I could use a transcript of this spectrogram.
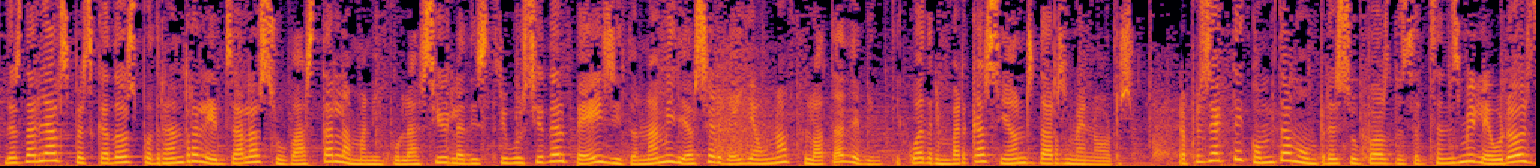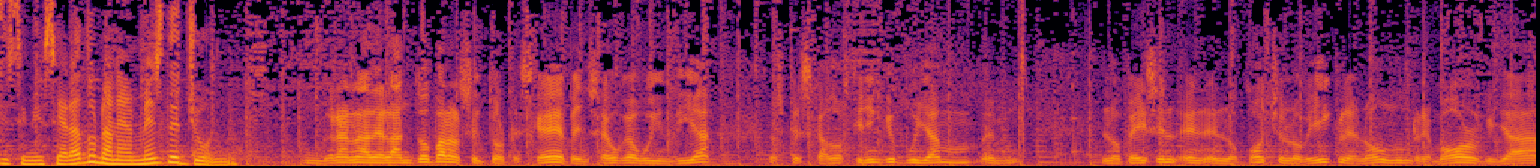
Des d'allà els pescadors podran realitzar la subhasta, la manipulació i la distribució del peix i donar millor servei a una flota de 24 embarcacions d'arts menors. El projecte compta amb un pressupost de 700.000 euros i s'iniciarà durant el mes de juny. Un gran adelanto para el sector pesquer. Penseu que avui en dia els pescadors tenen que pujar el peix en, en, en lo coche, en lo vehicle, ¿no? en un remolc, ja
